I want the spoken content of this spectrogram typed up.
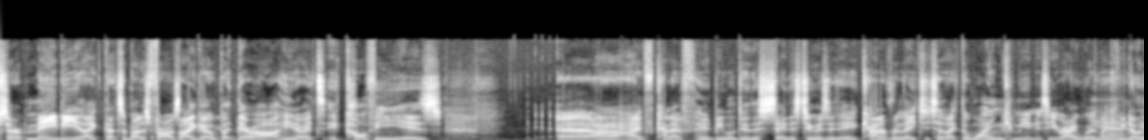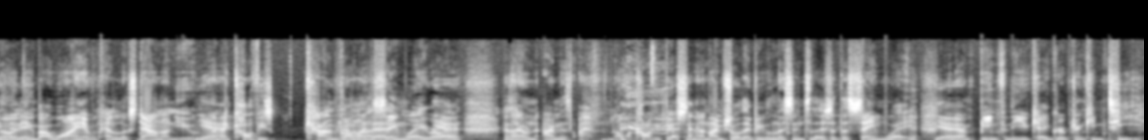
syrup, maybe. Like that's about as far as I go. But there are, you know, it's it, coffee is. Uh, I, I've kind of heard people do this, say this too. Is it, it kind of related to like the wine community, right? Where like if you don't know anything about wine, everyone kind of looks down on you. Yeah. And like coffee's kind of gone like that, that. same way, right? Yeah. Because I don't, I'm, I'm not a coffee person, and I'm sure there are people listening to this are the same way. Yeah. You know, being from the UK, grew up drinking tea.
